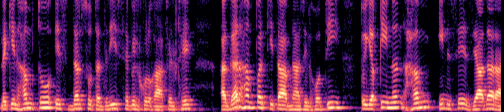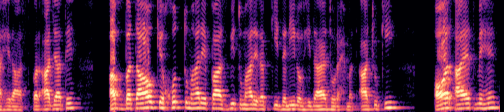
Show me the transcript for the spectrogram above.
لیکن ہم تو اس درس و تدریس سے بالکل غافل تھے اگر ہم پر کتاب نازل ہوتی تو یقیناً ہم ان سے زیادہ راہ راست پر آ جاتے۔ اب بتاؤ کہ خود تمہارے پاس بھی تمہارے رب کی دلیل و ہدایت و رحمت آ چکی۔ اور آیت میں ہے،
